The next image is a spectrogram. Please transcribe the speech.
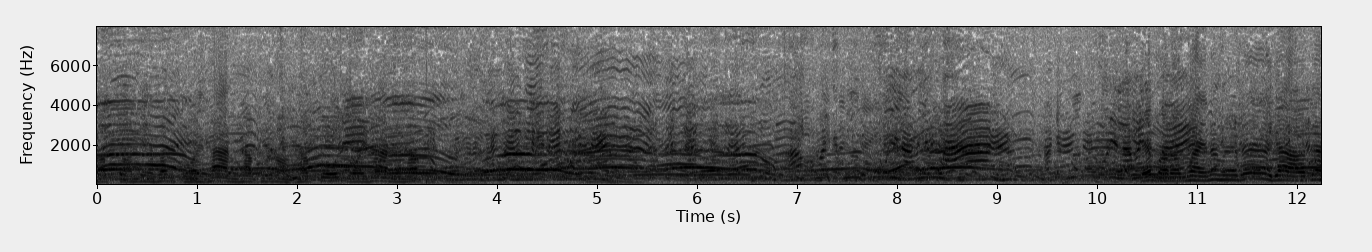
ครับตอนนี้เพิ่นป่วยท่านครับพี่น้อง ครับผู้ป่วยท่านนะครับเก็บอดออกไม้น้ำเลยเด้อยาวจ้ะ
